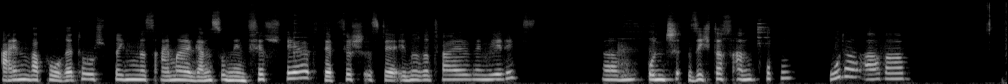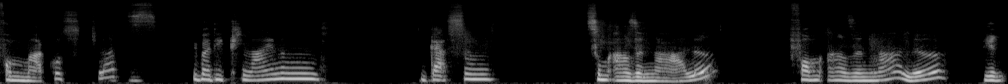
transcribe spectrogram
ein Vaporetto springen, das einmal ganz um den Fisch fährt. Der Fisch ist der innere Teil Venedigs ähm, und sich das angucken. Oder aber vom Markusplatz über die kleinen Gassen zum Arsenale, vom Arsenale die,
